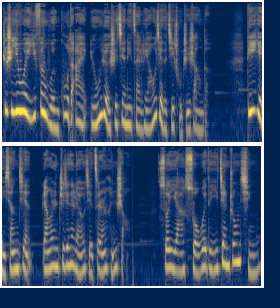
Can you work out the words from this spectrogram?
这是因为一份稳固的爱，永远是建立在了解的基础之上的。第一眼相见，两个人之间的了解自然很少。所以啊，所谓的一见钟情，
